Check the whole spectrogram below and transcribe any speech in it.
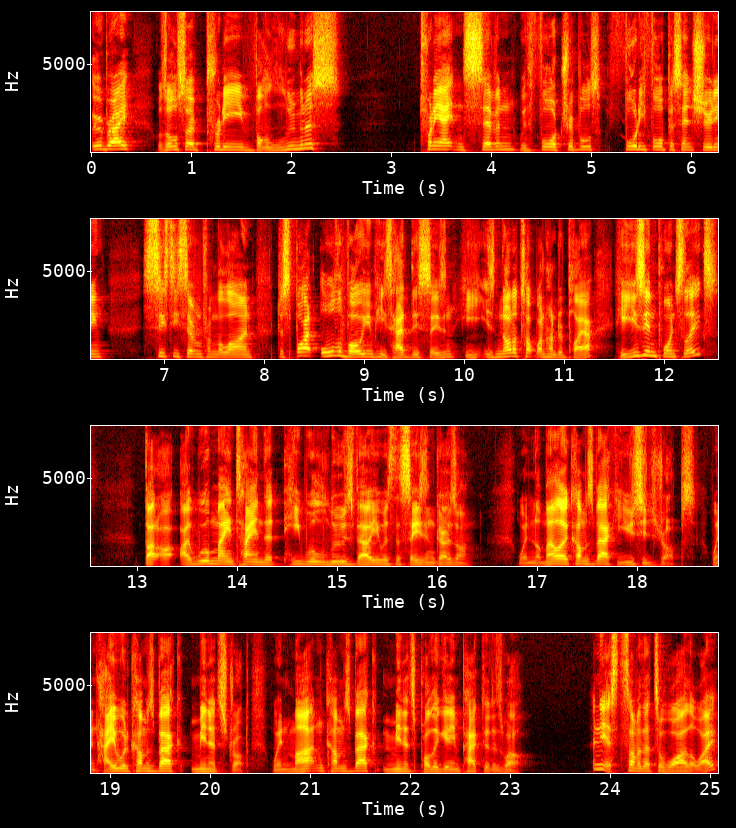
Oubre was also pretty voluminous 28 and 7 with four triples, 44% shooting. 67 from the line. Despite all the volume he's had this season, he is not a top 100 player. He is in points leagues, but I, will maintain that he will lose value as the season goes on. When LaMelo comes back, usage drops. When Hayward comes back, minutes drop. When Martin comes back, minutes probably get impacted as well. And yes, some of that's a while away.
